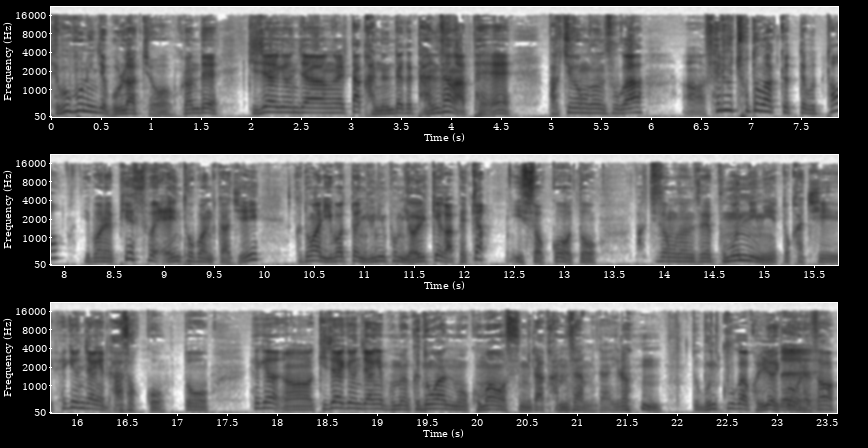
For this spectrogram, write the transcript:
대부분은 이제 몰랐죠. 그런데 기자회견장을 딱 갔는데 그 단상 앞에 박지성 선수가 어, 세류 초등학교 때부터 이번에 PSV 에인토번까지 그동안 입었던 유니폼 10개가 앞에 쫙 있었고 또 박지성 선수의 부모님이 또 같이 회견장에 나섰고 또 회견 어 기자회견장에 보면 그동안 뭐 고마웠습니다. 감사합니다. 이런 또 문구가 걸려 있고 네. 그래서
